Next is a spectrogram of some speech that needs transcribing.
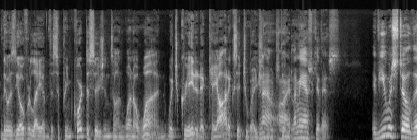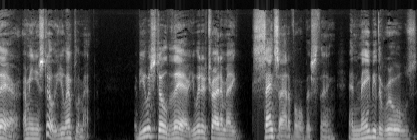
there was the overlay of the Supreme Court decisions on 101, which created a chaotic situation. Now, all right, let me ask you this. If you were still there, I mean, you still, you implement. If you were still there, you would have tried to make sense out of all this thing. And maybe the rules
